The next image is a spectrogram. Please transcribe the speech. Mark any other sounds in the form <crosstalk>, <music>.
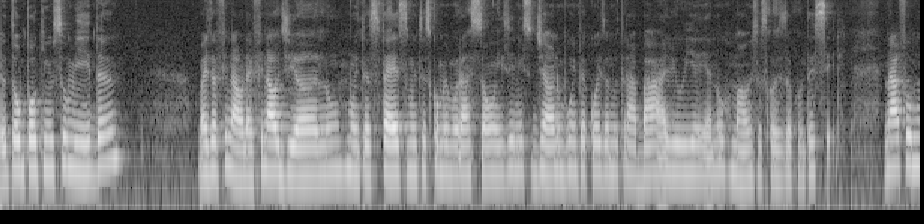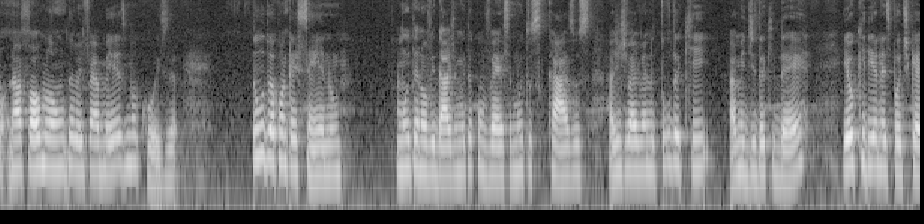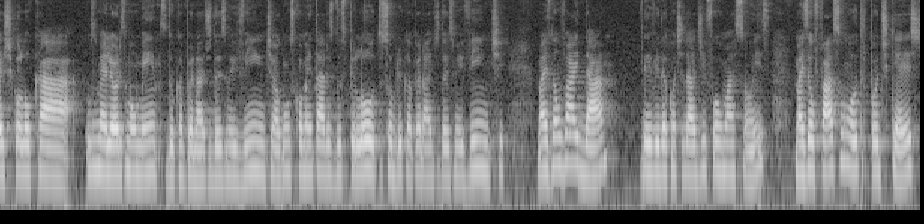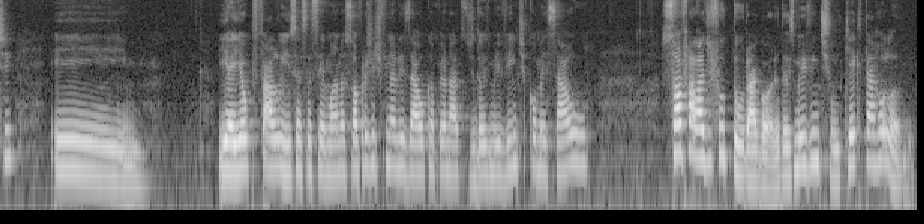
Eu tô um pouquinho sumida, mas afinal, né? Final de ano, muitas festas, muitas comemorações, início de ano, muita coisa no trabalho, e aí é normal essas coisas acontecerem. Na, na Fórmula 1 também foi a mesma coisa. Tudo acontecendo, muita novidade, muita conversa, muitos casos. A gente vai vendo tudo aqui à medida que der. Eu queria nesse podcast colocar os melhores momentos do campeonato de 2020, alguns comentários dos pilotos sobre o campeonato de 2020, mas não vai dar devido à quantidade de informações. Mas eu faço um outro podcast e e aí eu falo isso essa semana só para a gente finalizar o campeonato de 2020 e começar o só falar de futuro agora, 2021, o que está rolando?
